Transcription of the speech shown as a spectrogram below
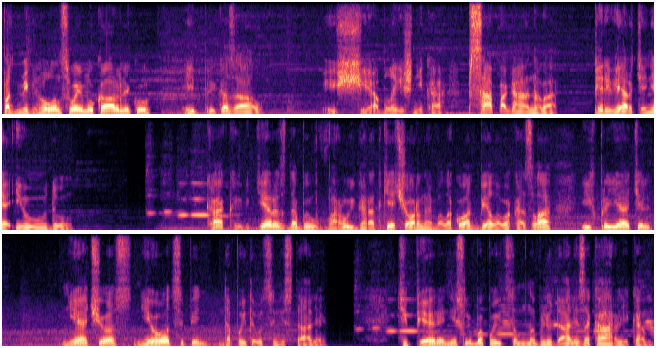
Подмигнул он своему карлику и приказал. Ищи облыжника, пса поганого, перевертеня Иуду. Как и где раздобыл в воруй городке черное молоко от белого козла их приятель, ни очес, ни оцепень допытываться не стали. Теперь они с любопытством наблюдали за карликом,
